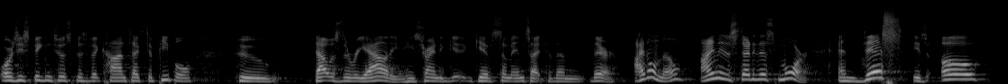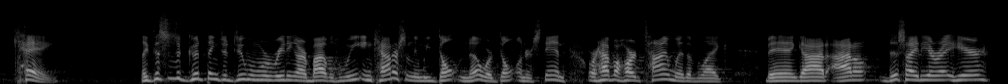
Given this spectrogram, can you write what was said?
Or is he speaking to a specific context of people who that was the reality and he's trying to give some insight to them there? I don't know. I need to study this more. And this is okay. Like, this is a good thing to do when we're reading our Bibles. When we encounter something we don't know or don't understand or have a hard time with, of like, man, God, I don't, this idea right here,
